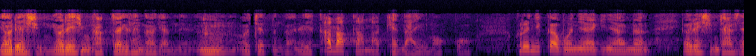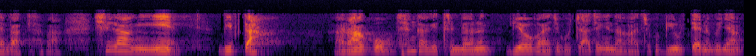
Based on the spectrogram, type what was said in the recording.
열애심, 열애심 갑자기 생각이 안 나요. 음, 어쨌든 간에 까맣까맣게 나이 먹고. 그러니까 뭐냐 얘기냐면 열애심 잘 생각해봐. 신랑이 밉다. 라고 생각이 들면은 미워가지고 짜증이 나가지고 미울 때는 그냥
